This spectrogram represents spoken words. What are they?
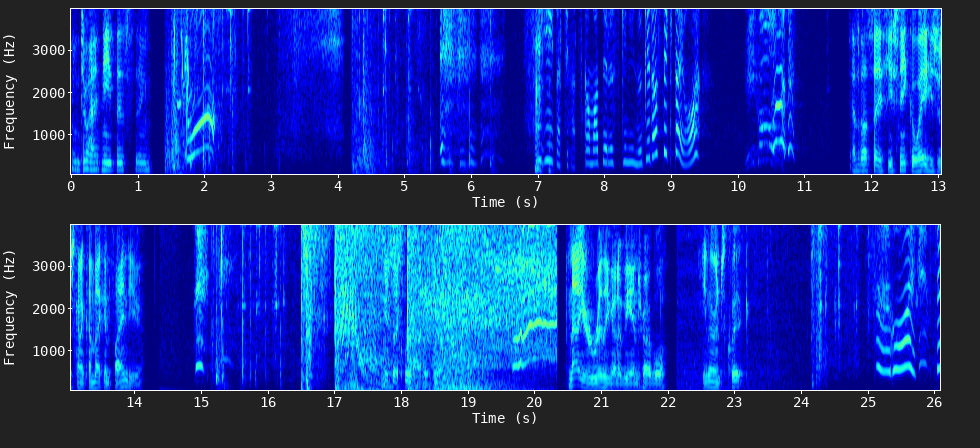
Do I need this thing? シギーたちが捕まってる隙に抜け出してきたよ I was about to say, if you sneak away, he's just gonna come back and find you. He's like, we're out of here. Now you're really gonna be in trouble. He learns quick. すごい便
